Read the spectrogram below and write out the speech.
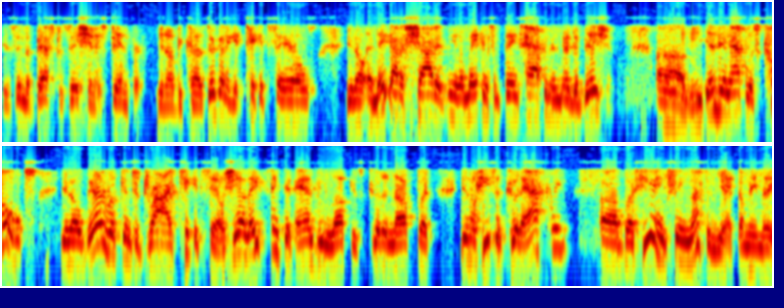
is in the best position is Denver, you know, because they're going to get ticket sales, you know, and they got a shot at, you know, making some things happen in their division. Uh, mm-hmm. The Indianapolis Colts, you know, they're looking to drive ticket sales. Yeah, they think that Andrew Luck is good enough, but, you know, he's a good athlete. Uh, but he ain't seen nothing yet. I mean, the,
